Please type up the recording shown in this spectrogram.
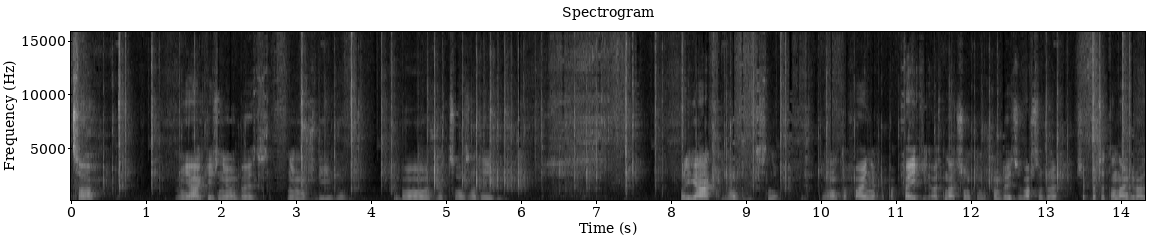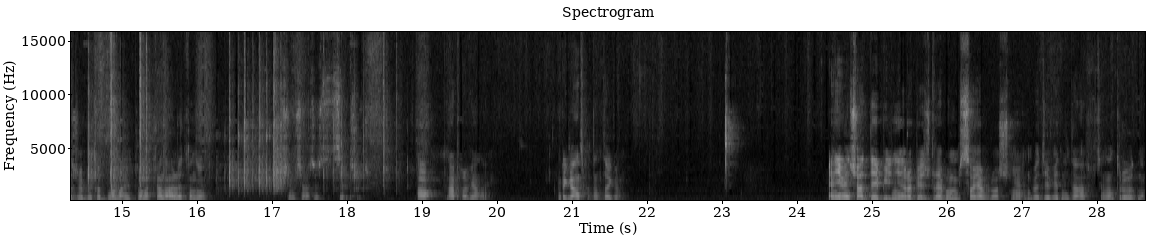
Co? Jakieś nieobec... Niemożliwe. Boże, co za debil. No jak nieobecnie? No to fajnie chłopak. Fejki na odcinku muszą być, zwłaszcza, że szybko chcę to nagrać, żeby to było na jutro na kanale, to nie. Się musiała coś zepsuć. O, naprawione. Elegancko ten tego. Ja nie wiem, czy debil nie robię źle, bo mi soja urośnie. Będzie w jednej dawce. No trudno.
